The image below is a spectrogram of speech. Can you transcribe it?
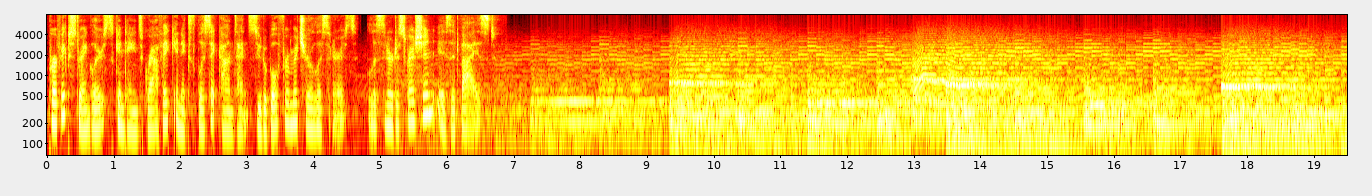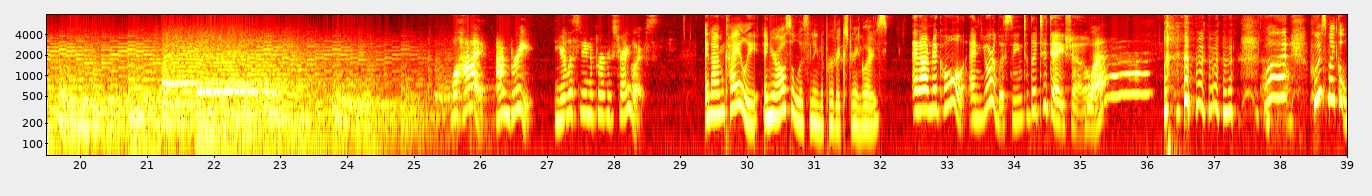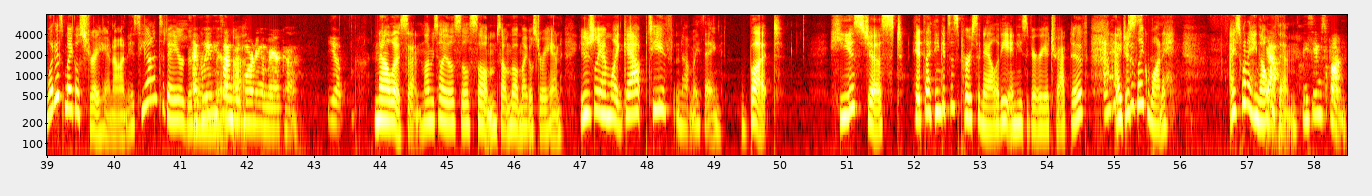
Perfect Stranglers contains graphic and explicit content suitable for mature listeners. Listener discretion is advised. Well, hi, I'm Bree. and You're listening to Perfect Stranglers. And I'm Kylie, and you're also listening to Perfect Stranglers. And I'm Nicole, and you're listening to The Today Show. What? What? Who's Michael? What is Michael Strahan on? Is he on today or Good Morning America? I believe he's on Good Morning America. Yep. Now listen, let me tell you a little something, something about Michael Strahan. Usually I'm like gap teeth, not my thing. But he is just it's I think it's his personality and he's very attractive. And I just, just- like want to I just want to hang out Yeah, with him. he seems fun.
